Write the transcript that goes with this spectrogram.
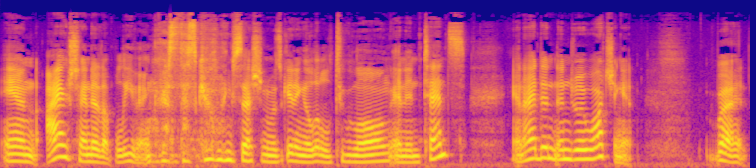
And I actually ended up leaving because the schooling session was getting a little too long and intense, and I didn't enjoy watching it. But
